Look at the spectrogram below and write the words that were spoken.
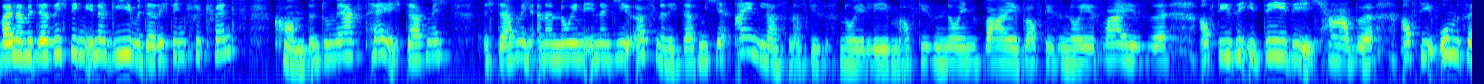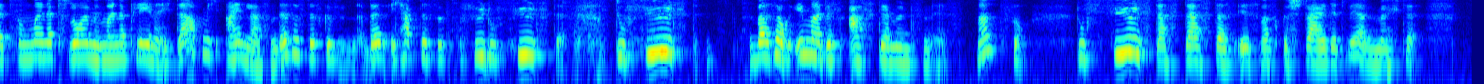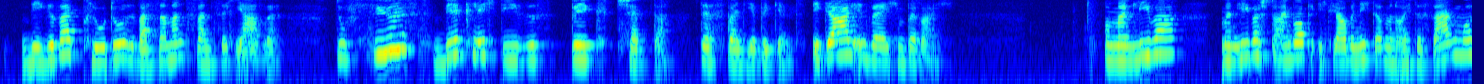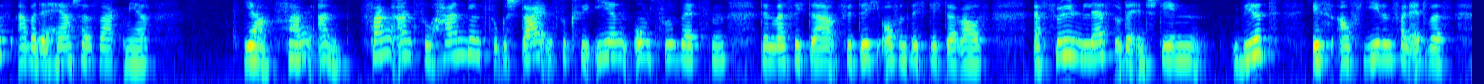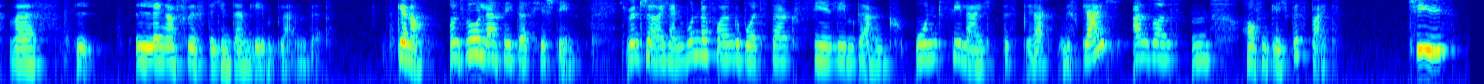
weil er mit der richtigen Energie, mit der richtigen Frequenz kommt und du merkst, hey, ich darf mich, ich darf mich einer neuen Energie öffnen, ich darf mich hier einlassen auf dieses neue Leben, auf diesen neuen Vibe, auf diese neue Reise, auf diese Idee, die ich habe, auf die Umsetzung meiner Träume, meiner Pläne. Ich darf mich einlassen. Das ist das Gefühl, das, ich habe das Gefühl, du fühlst es. Du fühlst, was auch immer das Ast der Münzen ist. Ne? So. Du fühlst, dass das das ist, was gestaltet werden möchte wie gesagt, Pluto, Wassermann 20 Jahre. Du fühlst wirklich dieses Big Chapter, das bei dir beginnt, egal in welchem Bereich. Und mein lieber, mein lieber Steinbock, ich glaube nicht, dass man euch das sagen muss, aber der Herrscher sagt mir, ja, fang an. Fang an zu handeln, zu gestalten, zu kreieren, umzusetzen. Denn was sich da für dich offensichtlich daraus erfüllen lässt oder entstehen wird, ist auf jeden Fall etwas, was längerfristig in deinem Leben bleiben wird. Genau, und so lasse ich das hier stehen. Ich wünsche euch einen wundervollen Geburtstag, vielen lieben Dank und vielleicht bis, bis gleich, ansonsten hoffentlich bis bald. Tschüss!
